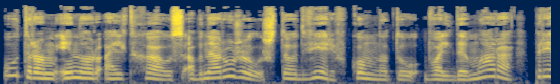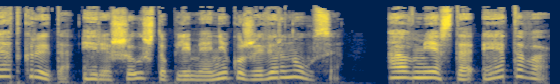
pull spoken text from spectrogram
Утром Инор Альтхаус обнаружил, что дверь в комнату Вальдемара приоткрыта и решил, что племянник уже вернулся. А вместо этого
